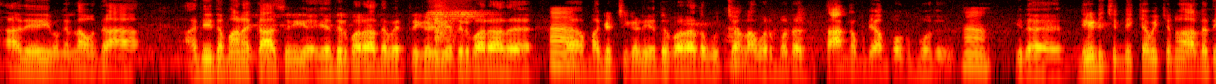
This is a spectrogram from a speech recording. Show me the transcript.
அதாவது இவங்க எல்லாம் வந்து அதீதமான காசு எதிர்பாராத வெற்றிகள் எதிர்பாராத மகிழ்ச்சிகள் எதிர்பாராத உச்சம்லாம் வரும்போது அது தாங்க முடியாம போகும்போது. இத நீடிச்சு நிக்க வைக்கணும் அல்லது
